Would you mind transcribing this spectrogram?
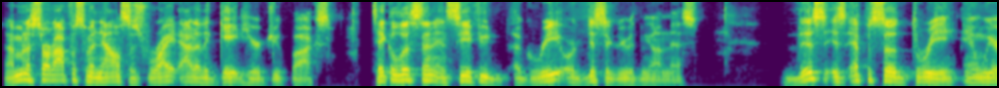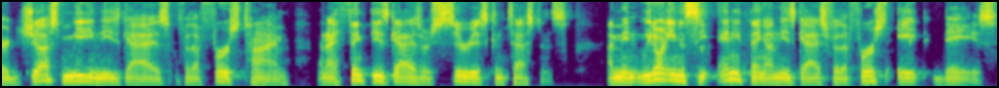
Now, I'm going to start off with some analysis right out of the gate here, Jukebox. Take a listen and see if you agree or disagree with me on this. This is episode three, and we are just meeting these guys for the first time. And I think these guys are serious contestants. I mean, we don't even see anything on these guys for the first eight days.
